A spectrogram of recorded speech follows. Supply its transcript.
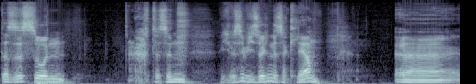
das ist so ein. Ach, das sind. Ich weiß nicht, wie soll ich denn das erklären? Äh,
